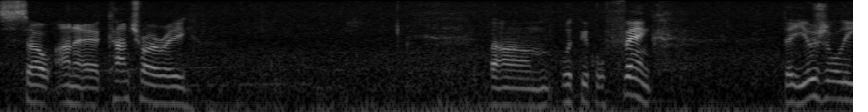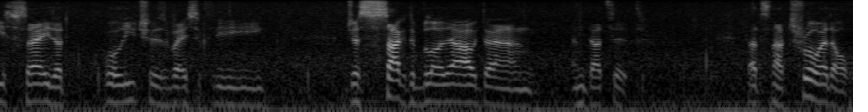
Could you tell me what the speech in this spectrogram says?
So, on a contrary, um, what people think, they usually say that leeches basically just suck the blood out and and that's it that's not true at all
